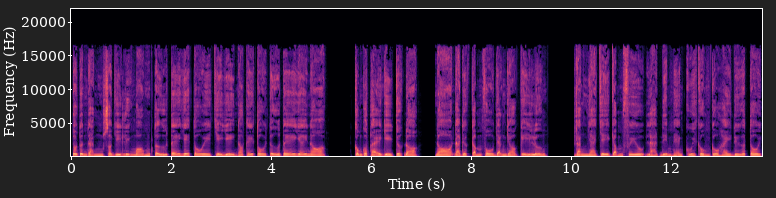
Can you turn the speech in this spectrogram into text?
Tôi tin rằng sở dĩ liên món tử tế với tôi chỉ vì nó thấy tôi tử tế với nó. Cũng có thể vì trước đó nó đã được Cẩm Phô dặn dò kỹ lưỡng rằng nhà chị Cẩm Phiêu là điểm hẹn cuối cùng của hai đứa tôi.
